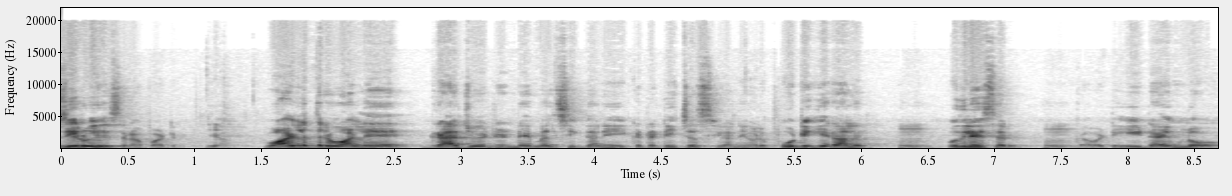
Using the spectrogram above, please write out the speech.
జీరో చేశారు ఆ పార్టీని. యా. వాళ్ళిద్దరు వాళ్ళే గ్రాడ్యుయేట్ అండ్ ఎమ్మెల్సీకి కానీ ఇక్కడ టీచర్స్ కానీ వాళ్ళు పోటీకే రాలేదు. వదిలేశారు. కాబట్టి ఈ టైంలో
